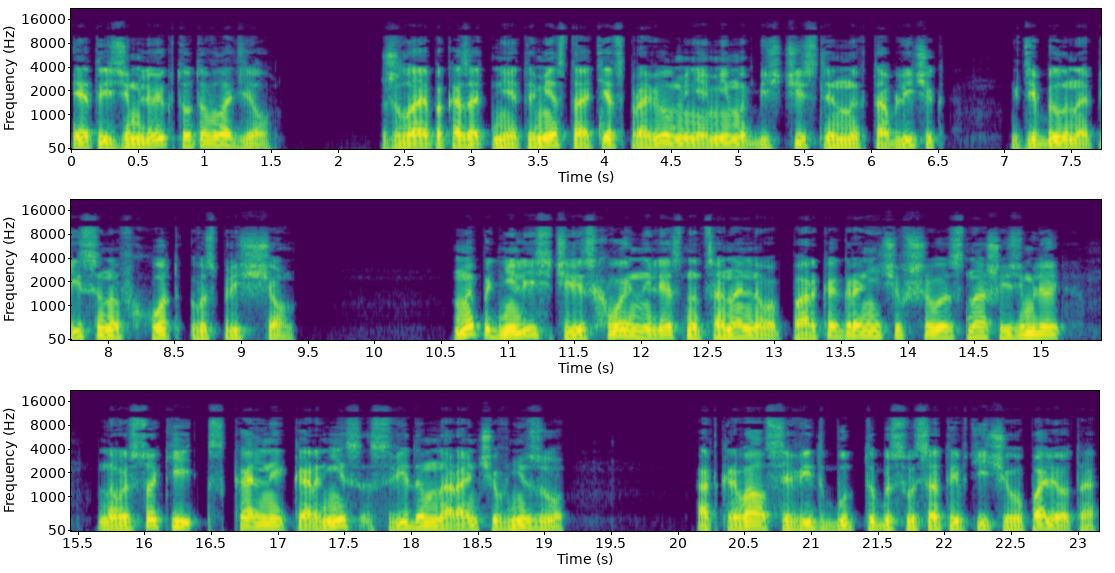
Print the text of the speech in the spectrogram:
Этой землей кто-то владел. Желая показать мне это место, отец провел меня мимо бесчисленных табличек, где было написано «Вход воспрещен». Мы поднялись через хвойный лес национального парка, граничившего с нашей землей, на высокий скальный карниз с видом на ранчо внизу. Открывался вид будто бы с высоты птичьего полета.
